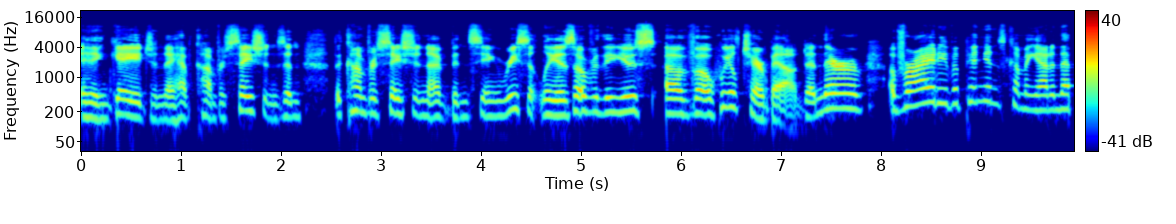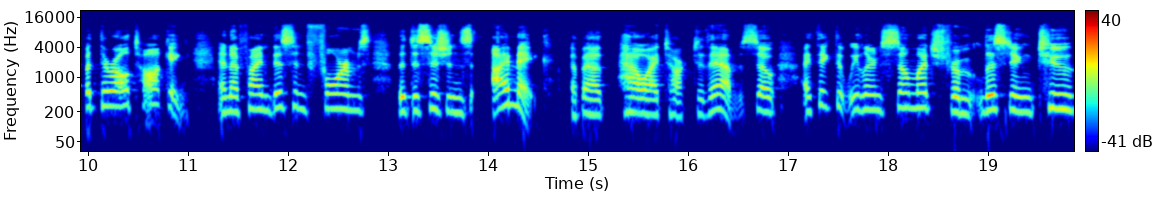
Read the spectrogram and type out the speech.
engage and they have conversations. And the conversation I've been seeing recently is over the use of uh, wheelchair bound. And there are a variety of opinions coming out in that, but they're all talking. And I find this informs the decisions I make about how I talk to them. So I think that we learn so much from listening to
